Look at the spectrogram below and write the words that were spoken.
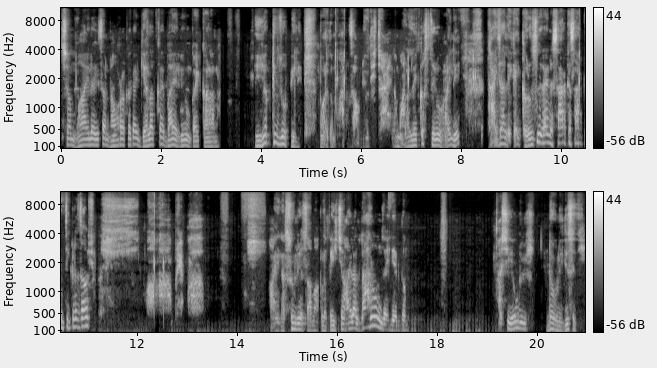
च्या मायला हिचा नवरा का काय गेला काय बाहेर निघून काही कळाना ही एकटी झोपेली. बरं तर मला जाऊन होती चायला मला लय कस तरी राहिले. काय झालंय काही कळूच नाही राहिलं. सारखं सारखं तिकडे जाऊ शक आईला सूर्य चमकला तर हिच्या आईला लाल होऊन जाईल एकदम. अशी एवढी डवळी दिसती.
